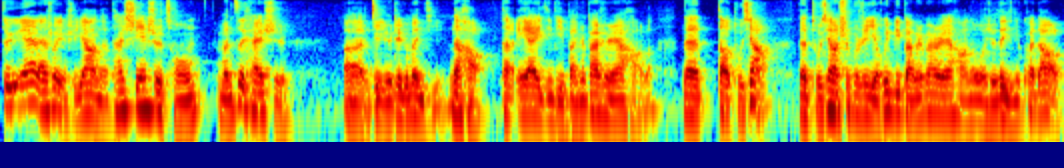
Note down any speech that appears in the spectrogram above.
对于 AI 来说也是一样的，它实验是从文字开始，呃，解决这个问题。那好，它 AI 已经比百分之八十人要好了。那到图像，那图像是不是也会比百分之八十人好呢？我觉得已经快到了。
